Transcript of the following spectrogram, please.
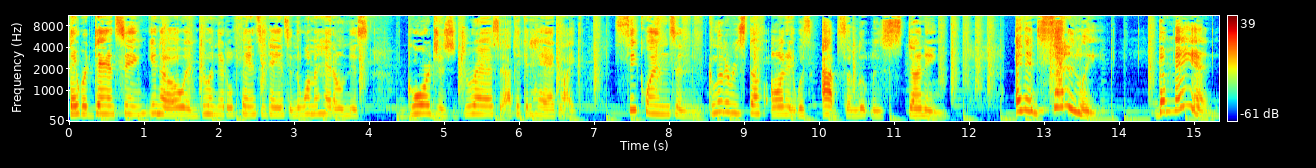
they were dancing you know and doing their little fancy dance and the woman had on this gorgeous dress. I think it had like sequins and glittery stuff on it. It was absolutely stunning. And then suddenly the man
